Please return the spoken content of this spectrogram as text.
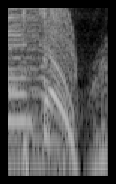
into.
